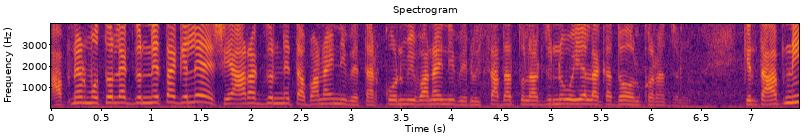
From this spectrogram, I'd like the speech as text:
আপনার মতো একজন নেতা গেলে, সে আর একজন নেতা বানাই নিবে, তার কর্মী বানাই নিবেন ওই চাঁদা তোলার জন্য, ওই এলাকা দখল করার জন্য। কিন্তু আপনি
